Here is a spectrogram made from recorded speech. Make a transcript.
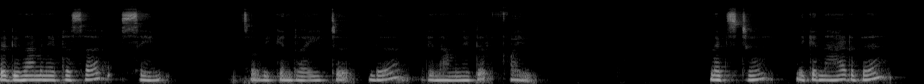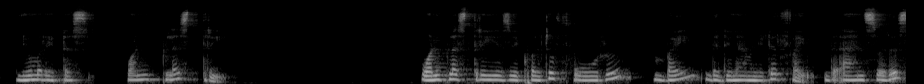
the denominators are same. So we can write the denominator 5 next we can add the numerators 1 plus 3 1 plus 3 is equal to 4 by the denominator 5 the answer is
